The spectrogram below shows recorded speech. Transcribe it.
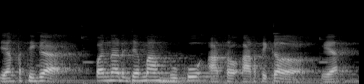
Yang ketiga penerjemah buku atau artikel ya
